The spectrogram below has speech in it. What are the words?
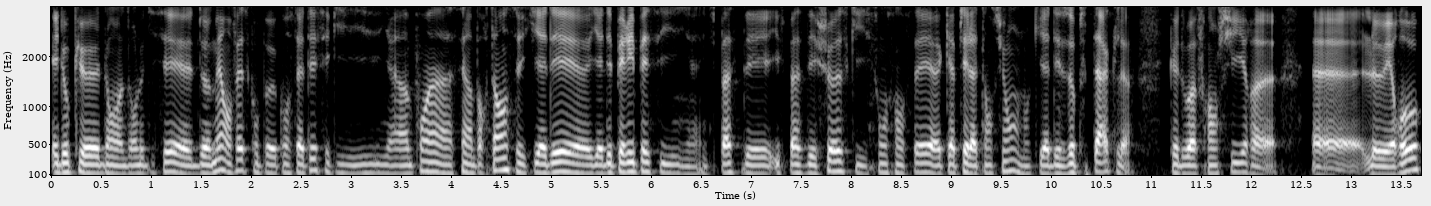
et, donc, dans, dans l'Odyssée d'Homère, en fait, ce qu'on peut constater, c'est qu'il y a un point assez important, c'est qu'il y, a des, il y a des péripéties. Il se, passe des, choses qui sont censées capter l'attention. Donc, il y a des obstacles que doit franchir le héros.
